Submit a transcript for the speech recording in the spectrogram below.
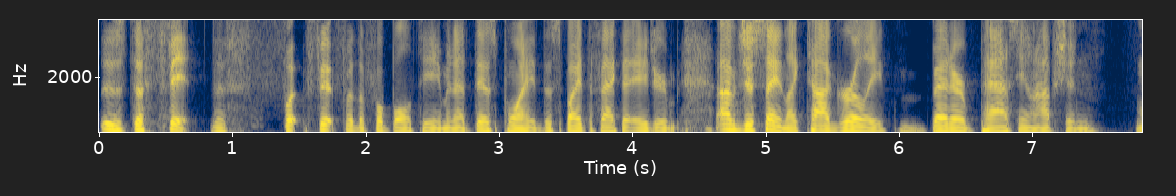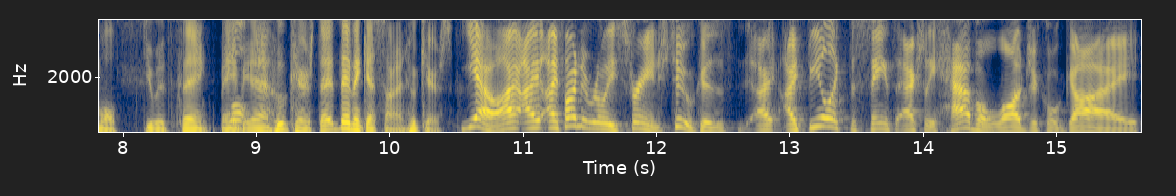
it was the fit, the foot fit for the football team, and at this point, despite the fact that Adrian, I'm just saying like Todd Gurley, better passing option. Well, you would think maybe. Well, yeah, who cares? They, they didn't get signed. Who cares? Yeah, I I find it really strange too because I I feel like the Saints actually have a logical guy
